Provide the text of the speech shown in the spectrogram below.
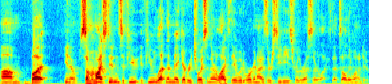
Um, but you know, some of my students, if you if you let them make every choice in their life, they would organize their CDs for the rest of their life. That's all they want to do,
